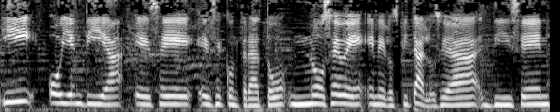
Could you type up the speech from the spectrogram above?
y hoy en día ese, ese contrato no se ve en el hospital, o sea, dicen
